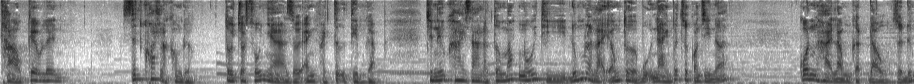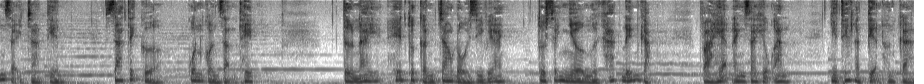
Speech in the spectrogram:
Thảo kêu lên, Dứt khoát là không được. Tôi cho số nhà rồi anh phải tự tìm gặp. Chứ nếu khai ra là tôi móc nối Thì đúng là lại ông tôi ở bụi này mất cho con gì nữa. Quân hài lòng gật đầu Rồi đứng dậy trả tiền. Ra tới cửa, Quân còn dặn thêm. Từ nay hết tôi cần trao đổi gì với anh, Tôi sẽ nhờ người khác đến gặp Và hẹn anh ra hiệu ăn. Như thế là tiện hơn cả.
